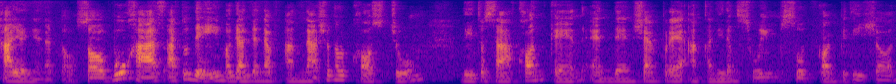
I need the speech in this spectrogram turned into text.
kaya niya na to. So, bukas at today, magaganap ang national costume dito sa Conken and then, syempre, ang kanilang swimsuit competition.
